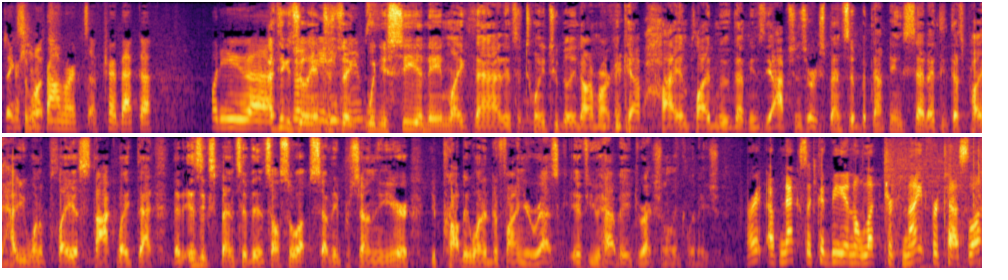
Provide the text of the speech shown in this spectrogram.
Thanks Christian so much. Fromhertz of Tribeca. What do you? Uh, I think it's really looking at these interesting names? when you see a name like that. It's a $22 billion market cap, high implied move. That means the options are expensive. But that being said, I think that's probably how you want to play a stock like that that is expensive and it's also up 70% in the year. You probably want to define your risk if you have a directional inclination. All right, up next, it could be an electric night for Tesla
